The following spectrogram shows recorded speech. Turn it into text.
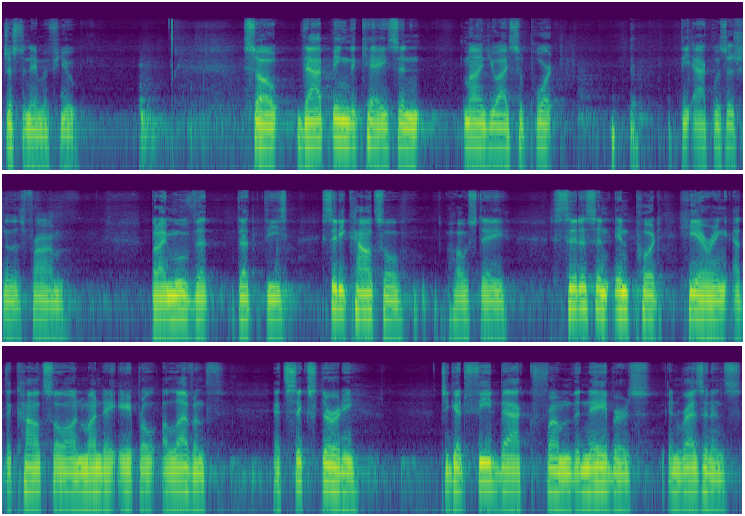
just to name a few. So that being the case, and mind you, I support the acquisition of this farm, but I move that, that the city council host a citizen input hearing at the council on Monday, April 11th at 6:30 to get feedback from the neighbors and residents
